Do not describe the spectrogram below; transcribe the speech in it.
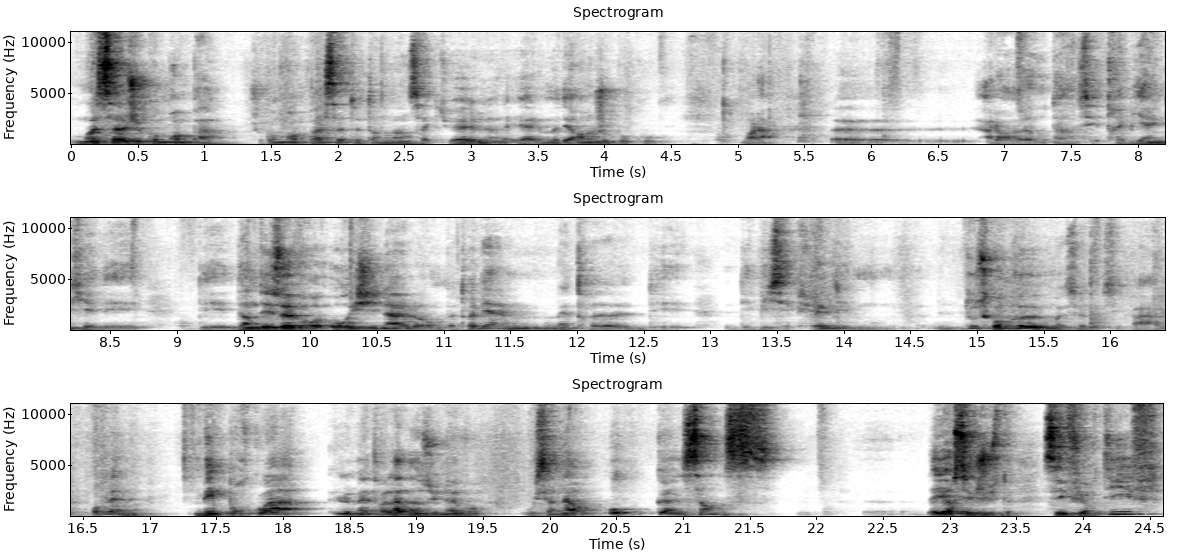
Moi ça je comprends pas. Je comprends pas cette tendance actuelle et elle me dérange beaucoup. Voilà. Euh, alors, c'est très bien qu'il y ait des, Dans des œuvres originales, on peut très bien mettre des, des bisexuels, tout ce qu'on veut, moi, c'est pas le problème. Mais pourquoi le mettre là dans une œuvre où ça n'a aucun sens? Euh, D'ailleurs, c'est juste, c'est furtif,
